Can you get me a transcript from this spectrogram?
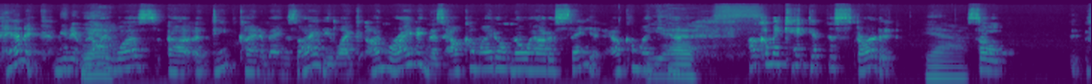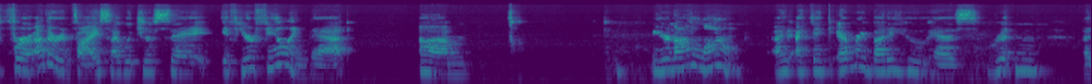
panic. I mean, it really Yeah. was uh, a deep kind of anxiety. Like, I'm writing this. How come I don't know how to say it? How come I can't? How come I can't get this started? Yeah. So, for other advice, I would just say if you're feeling that, um, you're not alone. I, I think everybody who has written a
